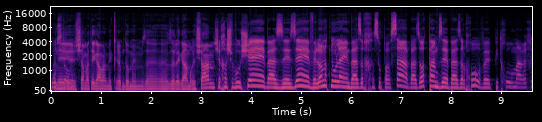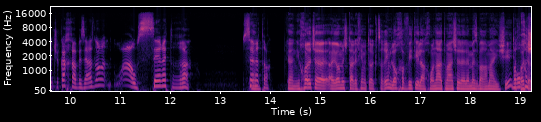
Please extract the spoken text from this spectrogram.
true אני story. שמעתי גם על מקרים דומים, זה, זה לגמרי שם. שחשבו ש, ואז זה, ולא נתנו להם, ואז עשו פרסה, ואז עוד פעם זה, ואז הלכו, ופיתחו מערכת שככה, וזה אז לא... וואו, סרט רע. סרט רע. כן, יכול להיות שהיום יש תהליכים יותר קצרים, לא חוויתי לאחרונה הטמעה של LMS ברמה האישית. ברוך השם,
